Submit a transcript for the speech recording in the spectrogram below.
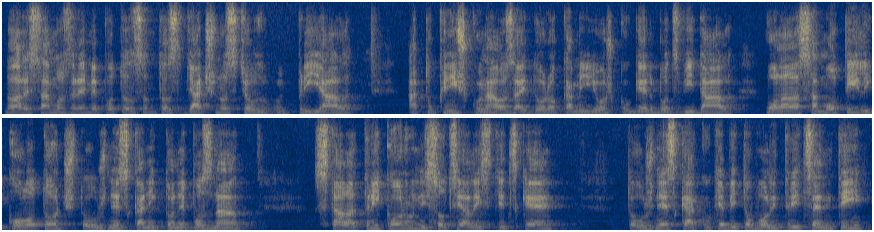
No ale samozrejme potom som to s vďačnosťou prijal a tú knižku naozaj do roka mi Joško Gerboc vydal. Volala sa Motýly kolotoč, to už dneska nikto nepozná. Stala 3 koruny socialistické, to už dneska ako keby to boli 3 centy.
